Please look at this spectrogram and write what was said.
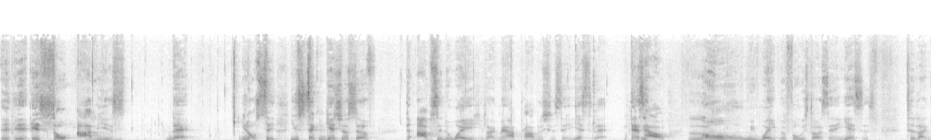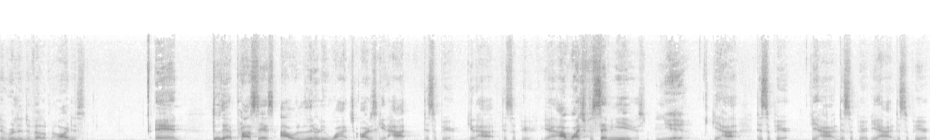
It, it, it's so obvious that you don't say you second guess yourself the opposite the way. You're like, man, I probably should say yes to that. That's how long we wait before we start saying yeses to like the really developing artists. And through that process, I would literally watch artists get hot, disappear, get hot, disappear. Yeah, I watched for seven years Yeah. get hot, disappear, get hot, disappear, get hot, disappear.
